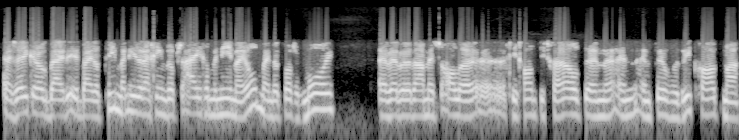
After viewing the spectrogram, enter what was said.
En zeker ook bij, de, bij dat team. En iedereen ging er op zijn eigen manier mee om. En dat was ook mooi. En we hebben daar met z'n allen uh, gigantisch gehuild en, en, en veel verdriet gehad. Maar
